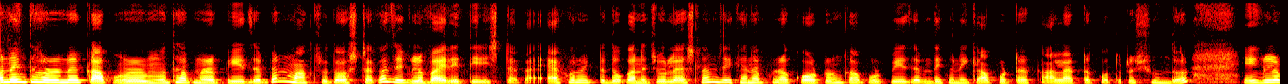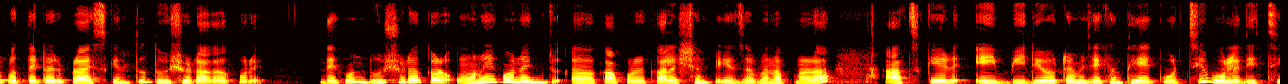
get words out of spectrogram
অনেক ধরনের কাপড়ের মধ্যে আপনারা পেয়ে যাবেন মাত্র দশ টাকা, যেগুলো বাইরে তিরিশ টাকা। এখন একটা দোকানে চলে আসলাম, যেখানে আপনারা কটন কাপড় পেয়ে যাবেন। দেখুন, এই কাপড়টার কালারটা কতটা সুন্দর। এগুলোর প্রত্যেকটার প্রাইস কিন্তু দুশো টাকা করে। দেখুন দুশো টাকার অনেক অনেক কাপড়ের কালেকশন পেয়ে যাবেন আপনারা। আজকের এই ভিডিওটা আমি যেখান থেকে করছি বলে দিচ্ছি।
